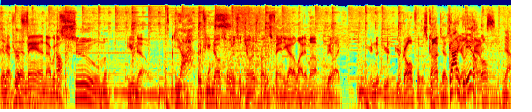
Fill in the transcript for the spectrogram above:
Yeah, if you're a fan, I would Oh. assume you know. Yeah. If you know someone who's a Jonas Brothers fan, you got to light him up and be like, "You're you're, you're going for this contest. Got to get in on this. Yeah.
